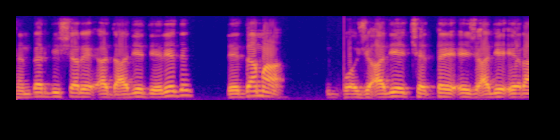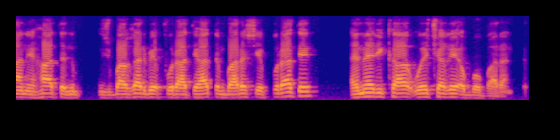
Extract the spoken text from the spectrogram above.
hember bî şerê edaliye dêrêdin lê dema ji aliyê çete êj aliyê Îranê hatin ji bagerbê Furatê hatin bareşê Furatê Amerika wê çeğê ew bo baran kir.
